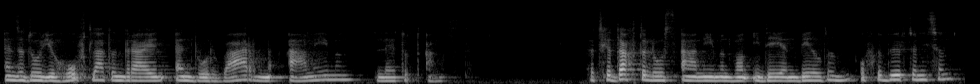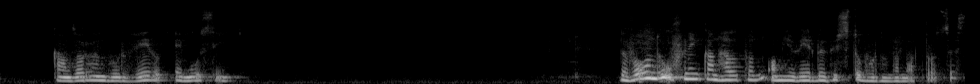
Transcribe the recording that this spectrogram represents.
en ze door je hoofd laten draaien en voor waar aannemen leidt tot angst. Het gedachteloos aannemen van ideeën, beelden of gebeurtenissen kan zorgen voor veel emotie. De volgende oefening kan helpen om je weer bewust te worden van dat proces.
